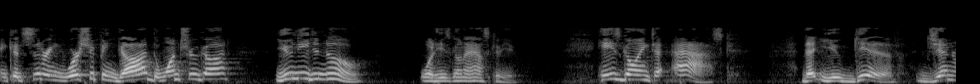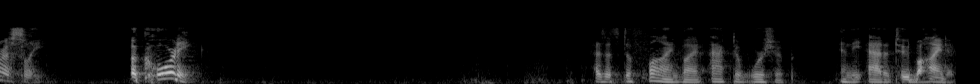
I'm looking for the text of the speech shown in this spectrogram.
and considering worshiping God, the one true God, you need to know what He's going to ask of you. He's going to ask that you give generously, according as it's defined by an act of worship and the attitude behind it.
